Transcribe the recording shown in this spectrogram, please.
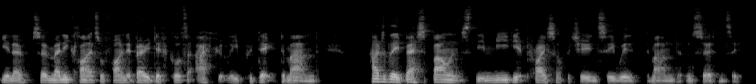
You know, so many clients will find it very difficult to accurately predict demand. How do they best balance the immediate price opportunity with demand uncertainty?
